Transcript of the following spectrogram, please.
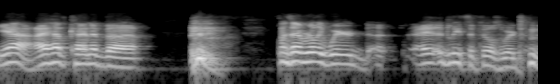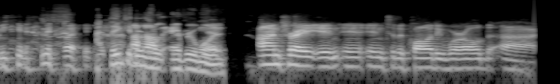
Yeah, I have kind of a. it's a really weird. Uh, at least it feels weird to me anyway. I think it is um, with everyone entree in, in, into the quality world. Uh,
